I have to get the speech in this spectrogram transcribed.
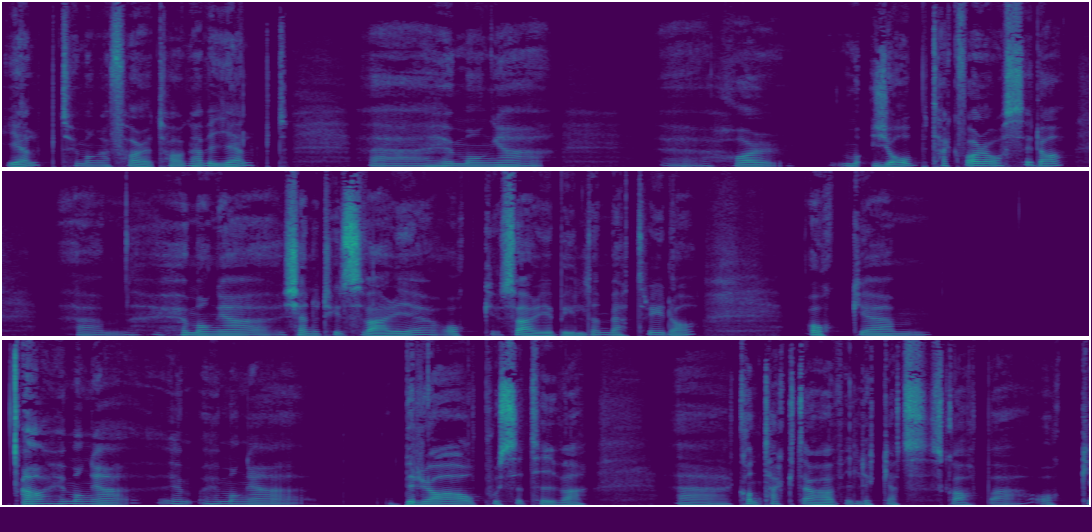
hjälpt? Hur många företag har vi hjälpt? Uh, hur många uh, har jobb tack vare oss idag? Um, hur många känner till Sverige och Sverigebilden bättre idag? Och um, ja, hur många, hur, hur många bra och positiva uh, kontakter har vi lyckats skapa och,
